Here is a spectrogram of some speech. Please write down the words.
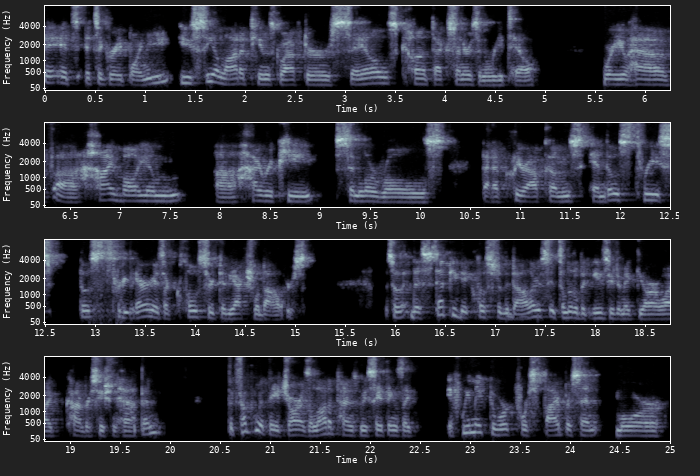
It's it's a great point. You, you see a lot of teams go after sales, contact centers, and retail, where you have uh, high volume, uh, high repeat, similar roles that have clear outcomes, and those three those three areas are closer to the actual dollars. So the step you get closer to the dollars, it's a little bit easier to make the ROI conversation happen. The trouble with HR is a lot of times we say things like, if we make the workforce five percent more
